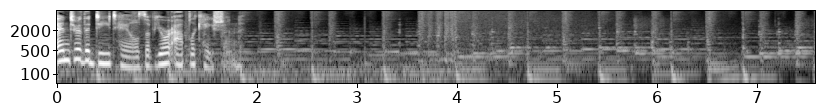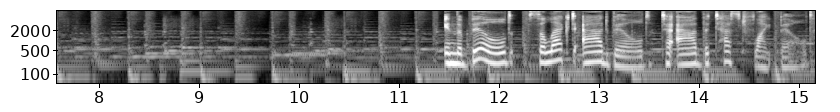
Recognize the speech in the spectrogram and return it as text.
Enter the details of your application. In the build, select Add Build to add the test flight build.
